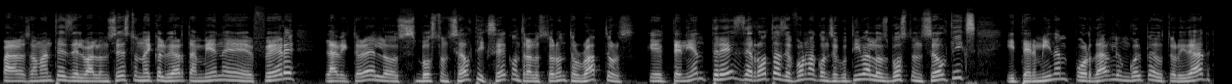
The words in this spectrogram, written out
para los amantes del baloncesto. No hay que olvidar también, eh, Fer, la victoria de los Boston Celtics eh, contra los Toronto Raptors, que tenían tres derrotas de forma consecutiva los Boston Celtics y terminan por darle un golpe de autoridad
